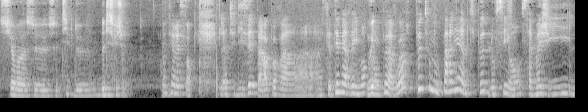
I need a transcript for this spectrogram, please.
sur euh, ce, type de, discussion. Intéressant. Là, tu disais par rapport à, cet émerveillement que l'on peut avoir, peux-tu nous parler un petit peu de l'océan, sa magie,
